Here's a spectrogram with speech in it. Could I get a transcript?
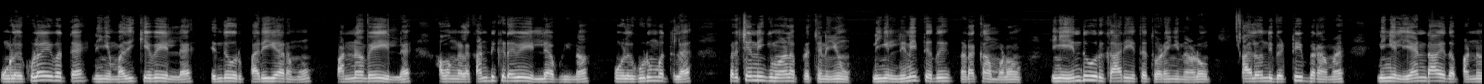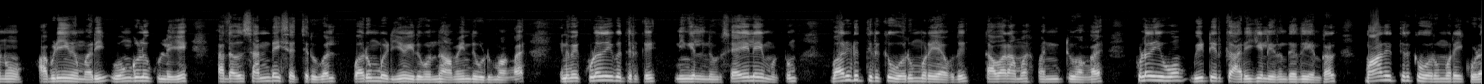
உங்களது குலதெய்வத்தை நீங்கள் மதிக்கவே இல்லை எந்த ஒரு பரிகாரமும் பண்ணவே இல்லை அவங்கள கண்டுக்கிடவே இல்லை அப்படின்னா உங்களது குடும்பத்தில் பிரச்சனைக்கு மேலே பிரச்சனையும் நீங்கள் நினைத்தது நடக்காமலும் நீங்கள் எந்த ஒரு காரியத்தை தொடங்கினாலும் அதில் வந்து வெற்றி பெறாமல் நீங்கள் ஏன்டா இதை பண்ணணும் அப்படிங்கிற மாதிரி உங்களுக்குள்ளேயே அதாவது சண்டை சச்சரவுகள் வரும்படியும் இது வந்து அமைந்து விடுவாங்க எனவே குலதெய்வத்திற்கு நீங்கள் இந்த ஒரு செயலை மட்டும் வருடத்திற்கு ஒரு முறையாவது தவறாமல் பண்ணிட்டு வாங்க. குலதெய்வம் வீட்டிற்கு அருகில் இருந்தது என்றால் மாதத்திற்கு ஒரு முறை கூட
